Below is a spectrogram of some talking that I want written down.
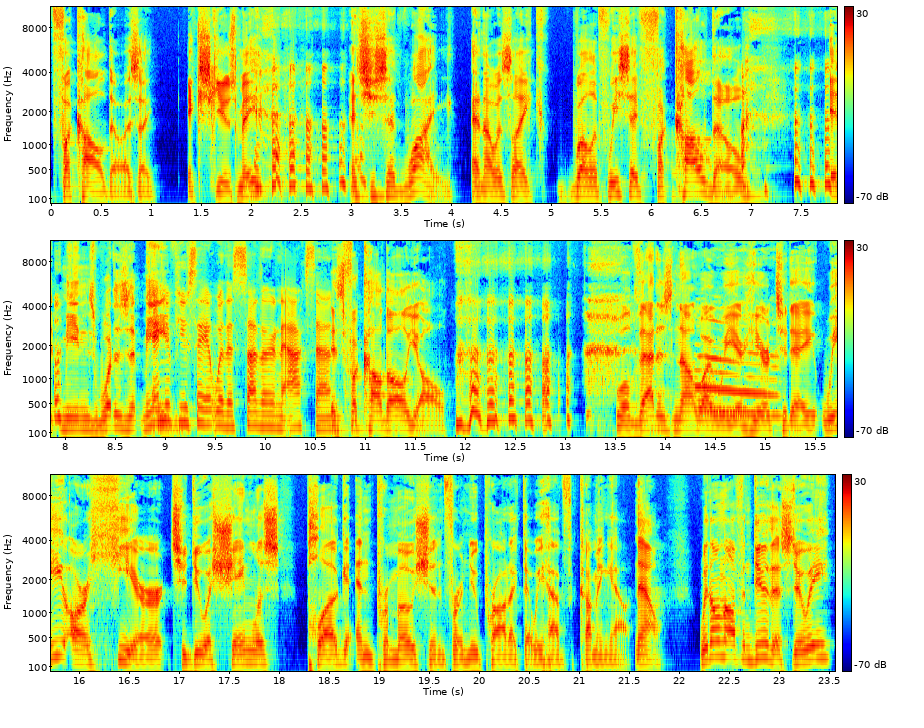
Facaldo. As I excuse me? and she said, why? And I was like, well, if we say facaldo, it means, what does it mean? And if you say it with a southern accent, it's facaldo, y'all. well, that is not why we are here today. We are here to do a shameless plug and promotion for a new product that we have coming out. Now, we don't often do this, do we?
